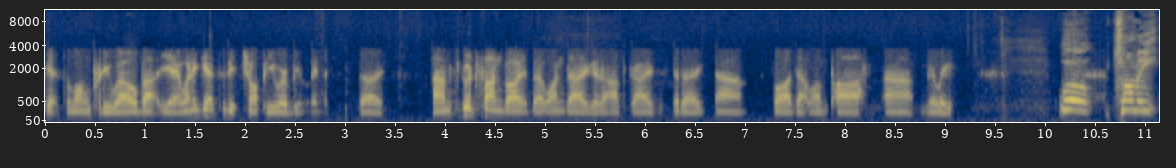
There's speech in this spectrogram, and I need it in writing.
gets along pretty well. But yeah, when it gets a bit choppy, we're a bit limited. So um, it's a good fun boat, but one day you got to upgrade. Just got to um, slide that one past uh, Millie. Well, Tommy,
